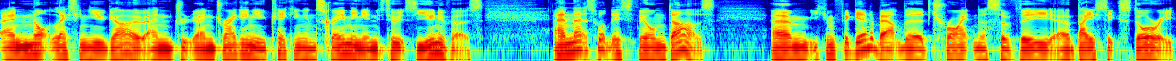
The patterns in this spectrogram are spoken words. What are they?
and not letting you go and and dragging you kicking and screaming into its universe. And that's what this film does. Um, you can forget about the triteness of the uh, basic story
